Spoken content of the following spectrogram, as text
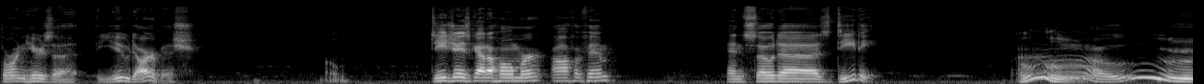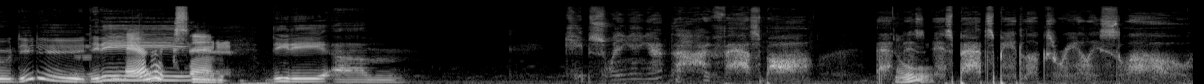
Thornton here's a Yu Darvish. Oh. DJ's got a homer off of him, and so does Didi. Ooh. Oh, ooh, Didi, Didi, Erickson. Didi. Um, keep swinging at the high fastball, and his, his bat speed looks really slow.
